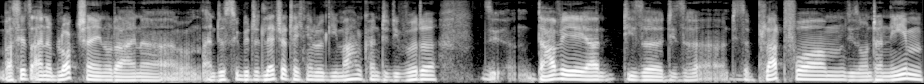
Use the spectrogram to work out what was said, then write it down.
Was jetzt eine Blockchain oder eine, eine Distributed Ledger Technologie machen könnte, die würde, da wir ja diese, diese, diese Plattform, diese Unternehmen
